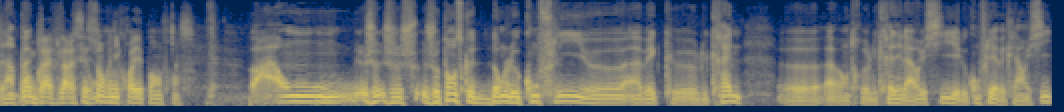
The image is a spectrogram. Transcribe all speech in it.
l'impact. bref, la récession, vous n'y croyez pas en France? Je, je, pense que dans le conflit euh, avec euh, l'Ukraine, euh, entre l'Ukraine et la Russie et le conflit avec la Russie,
